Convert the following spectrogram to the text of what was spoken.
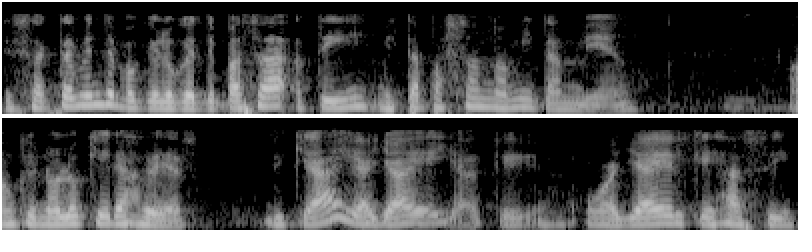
exactamente, porque lo que te pasa a ti me está pasando a mí también, aunque no lo quieras ver. De que, ay, allá ella, que, o allá él que es así.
